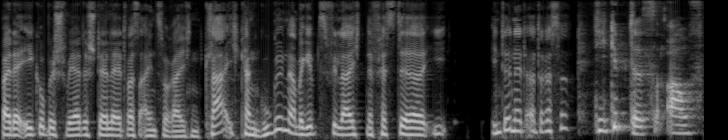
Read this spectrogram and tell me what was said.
bei der Eco-Beschwerdestelle etwas einzureichen? Klar, ich kann googeln, aber gibt es vielleicht eine feste I Internetadresse? Die gibt es. Auf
